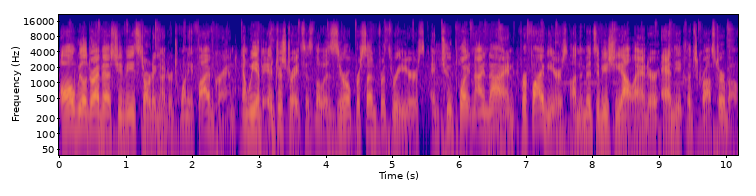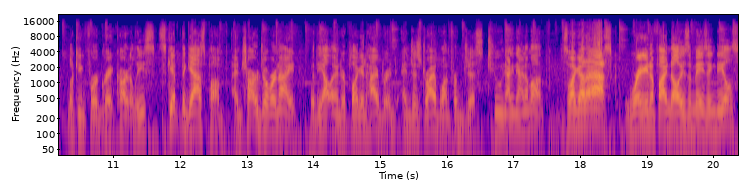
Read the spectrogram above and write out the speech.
all-wheel drive SUVs starting under 25 grand and we have interest rates as low as 0% for three years and 2.99 for five years on the Mitsubishi Outlander and the Eclipse Cross Turbo. Looking for a great car to lease? Skip the gas pump and charge overnight with the Outlander plug-in hybrid and just drive one from just 299 a month. So I gotta ask, where are you gonna find all these amazing deals?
